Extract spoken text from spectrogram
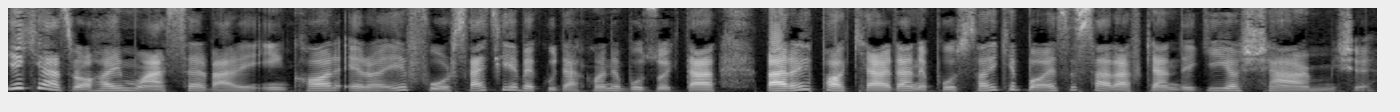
یکی از راه های موثر برای این کار ارائه فرصتی به کودکان بزرگتر برای پاک کردن پستهایی که باعث سرفکندگی یا شرم میشه.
